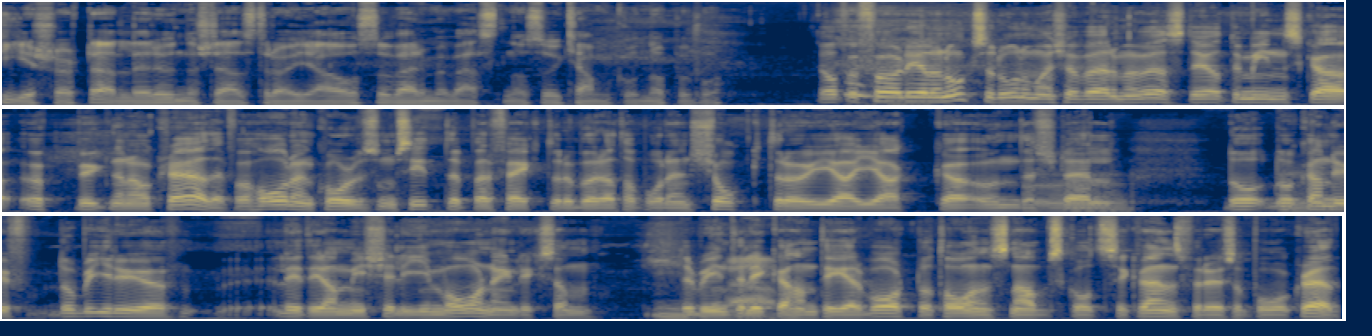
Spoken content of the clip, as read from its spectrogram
t-shirt eller underställströja och så värmevästen och så kamkon uppe på. Ja, för fördelen också då när man kör värmeväst det är att du minskar uppbyggnaden av kläder. För har du en korv som sitter perfekt och du börjar ta på dig en tjock tröja, jacka, underställ. Då, då, kan du, då blir det ju lite grann Michelin-varning liksom. Det blir inte Ja. lika hanterbart att ta en snabb skottsekvens för du är så påklädd.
